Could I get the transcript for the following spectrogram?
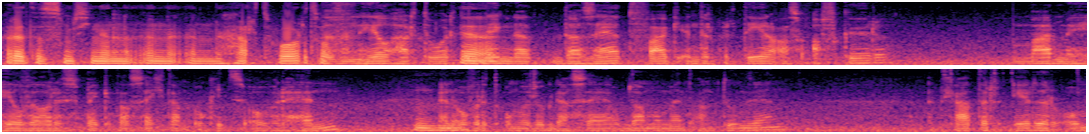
Dat is misschien een, een, een hard woord. Dat is een heel hard woord. Ja. Ik denk dat, dat zij het vaak interpreteren als afkeuren. Maar met heel veel respect, dat zegt dan ook iets over hen. Mhm. En over het onderzoek dat zij op dat moment aan het doen zijn. Het gaat er eerder om,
